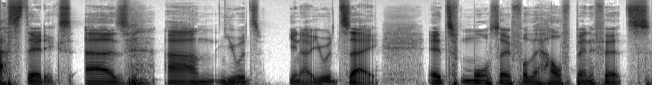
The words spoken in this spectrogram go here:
aesthetics as um, you would you know, you would say. It's more so for the health benefits.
